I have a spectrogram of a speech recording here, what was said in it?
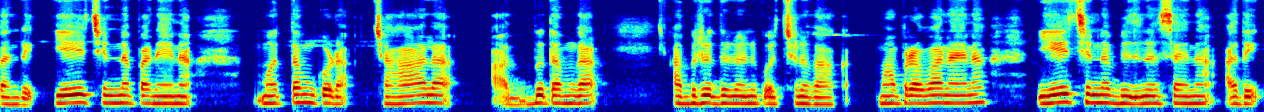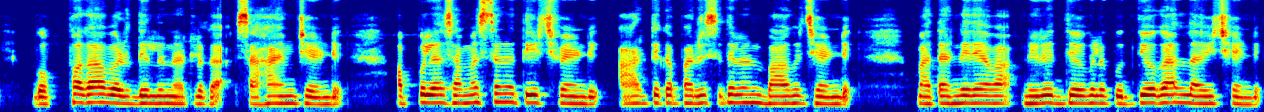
తండ్రి ఏ చిన్న పనైనా మొత్తం కూడా చాలా అద్భుతంగా అభివృద్ధిలోనికి వచ్చునుగాక మా ప్రభానైనా ఏ చిన్న బిజినెస్ అయినా అది గొప్పగా వర్ధిల్లునట్లుగా సహాయం చేయండి. అప్పుల సమస్యను తీర్చివేయండి. ఆర్థిక పరిస్థితులను బాగు చేయండి. మా తండ్రి దేవ నిరుద్యోగులకు ఉద్యోగాలు దయచేయండి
